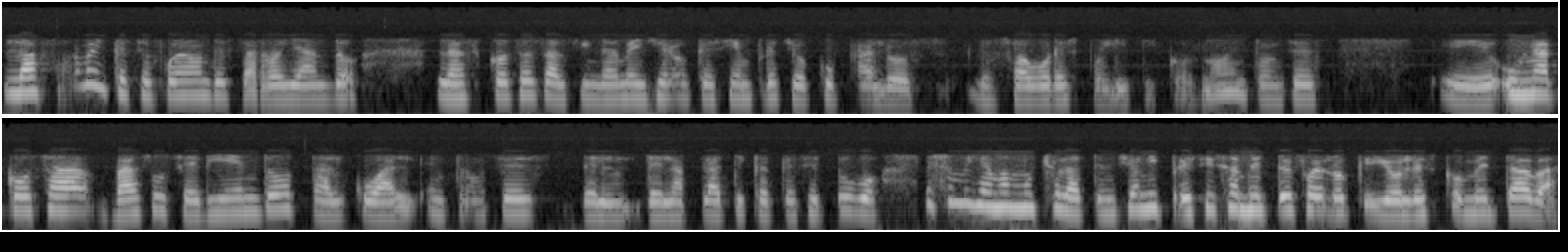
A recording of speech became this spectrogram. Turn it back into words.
la forma en que se fueron desarrollando las cosas al final me dijeron que siempre se ocupa los, los favores políticos, ¿no? Entonces, eh, una cosa va sucediendo tal cual, entonces, de la plática que se tuvo. Eso me llama mucho la atención y precisamente fue lo que yo les comentaba.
